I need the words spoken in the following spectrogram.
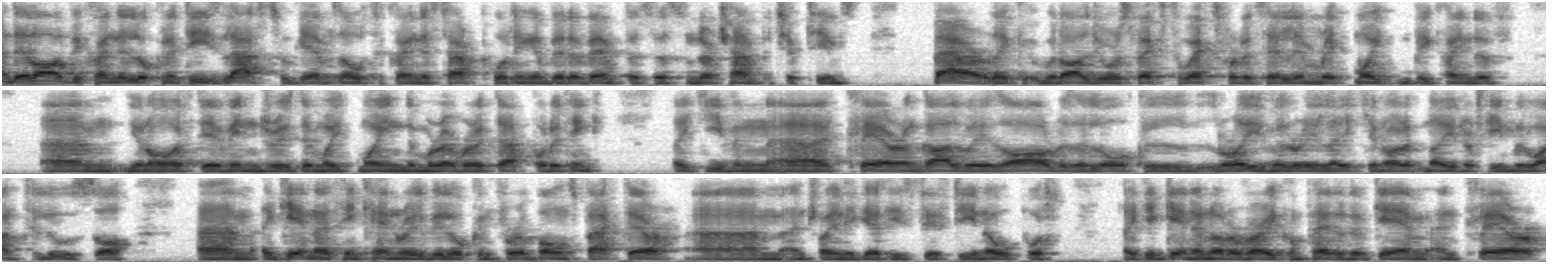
and they'll all be kind of looking at these last two games now to kind of start putting a bit of emphasis on their championship teams. Bar, like with all due respects to Wexford, I'd say Limerick mightn't be kind of, um, you know, if they have injuries, they might mind them or whatever like that. But I think like even uh, Clare and Galway is always a local rivalry, like you know that neither team will want to lose. So um, again, I think Henry will be looking for a bounce back there um, and trying to get his 15 out. But like again, another very competitive game, and Clare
